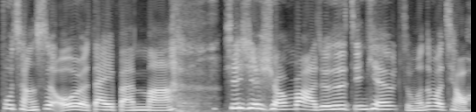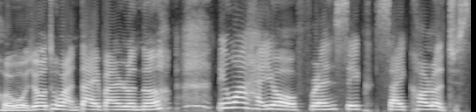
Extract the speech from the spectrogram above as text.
不尝试偶尔代班吗？谢谢小马，就是今天怎么那么巧合，我就突然代班了呢？另外还有 Forensic Psychologist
